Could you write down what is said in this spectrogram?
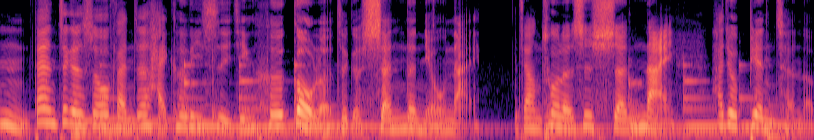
嗯，但这个时候反正海克力士已经喝够了这个神的牛奶，讲错了是神奶，他就变成了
